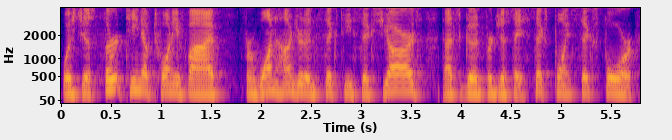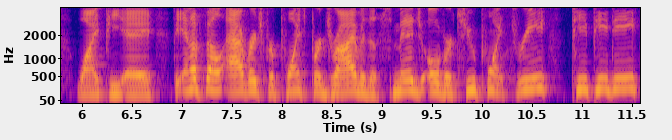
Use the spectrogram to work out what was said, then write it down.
was just 13 of 25 for 166 yards. That's good for just a 6.64 YPA. The NFL average for points per drive is a smidge over 2.3 PPD,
